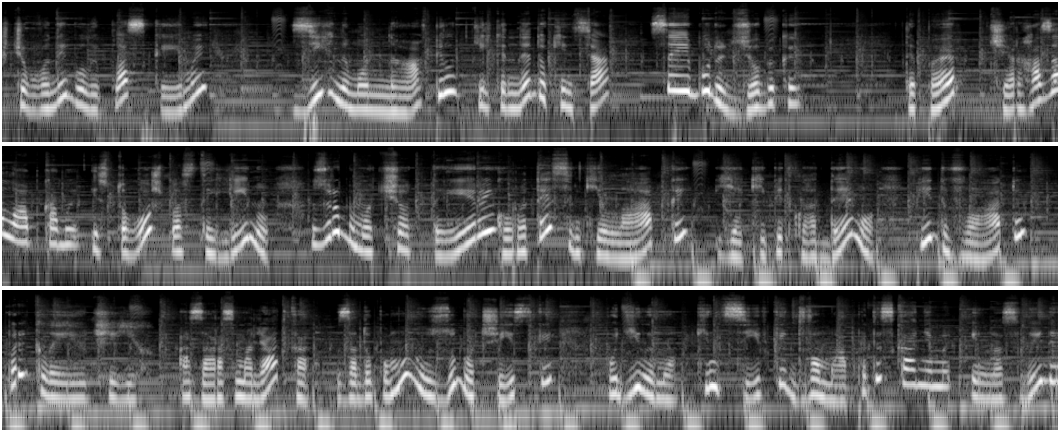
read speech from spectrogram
щоб вони були пласкими, зігнемо навпіл, тільки не до кінця, це і будуть дзьобики. Тепер черга за лапками. Із того ж пластиліну зробимо чотири коротесенькі лапки, які підкладемо під вату, приклеюючи їх. А зараз малятка за допомогою зубочистки поділимо кінцівки двома притисканнями, і у нас вийде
